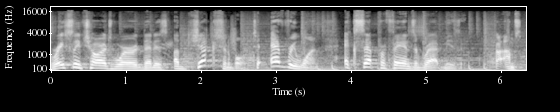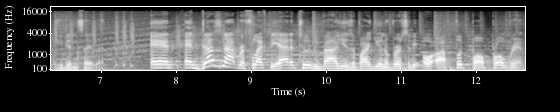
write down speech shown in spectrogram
racially charged word that is objectionable to everyone except for fans of rap music. Uh, I'm, he didn't say that. And, and does not reflect the attitude and values of our university or our football program.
